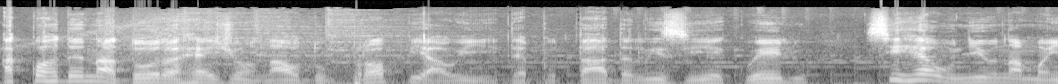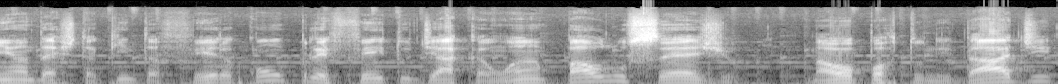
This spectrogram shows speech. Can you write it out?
A coordenadora regional do Pro Piauí, deputada Lisier Coelho, se reuniu na manhã desta quinta-feira com o prefeito de Acauã, Paulo Sérgio. Na oportunidade,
